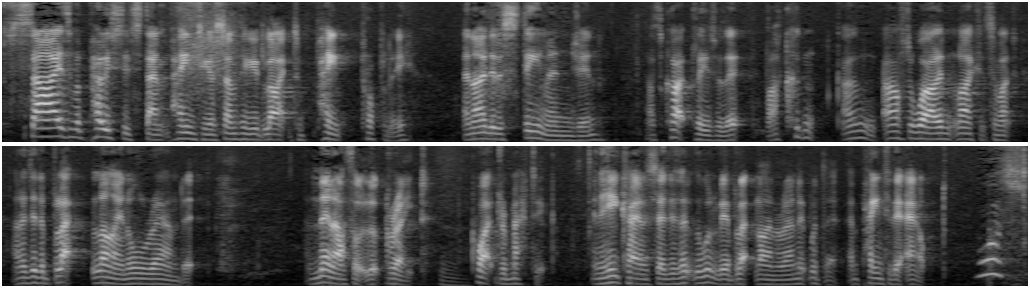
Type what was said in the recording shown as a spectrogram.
size of a postage stamp painting of something you'd like to paint properly. And I did a steam engine. I was quite pleased with it, but I couldn't, I after a while, I didn't like it so much. And I did a black line all round it. And then I thought it looked great, quite dramatic. And he came and said, there wouldn't be a black line around it, would there? And painted it out. What?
